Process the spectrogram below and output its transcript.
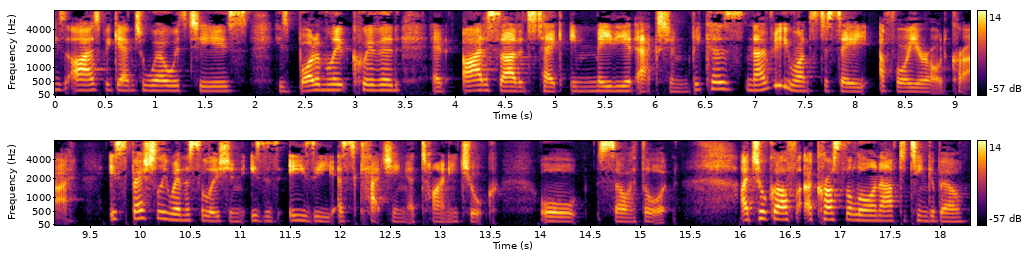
His eyes began to well with tears, his bottom lip quivered, and I decided to take immediate action because nobody wants to see a four year old cry, especially when the solution is as easy as catching a tiny chook. Or so I thought. I took off across the lawn after Tinkerbell,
